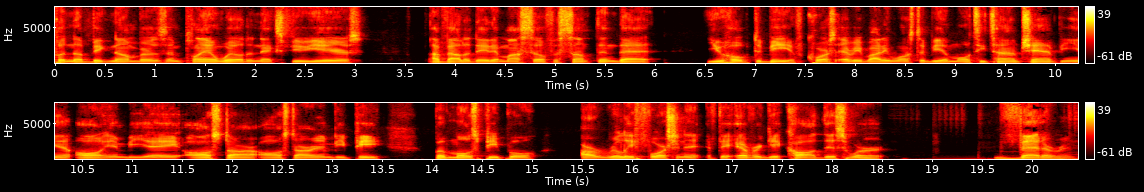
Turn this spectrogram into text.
putting up big numbers and playing well the next few years, I validated myself as something that you hope to be. Of course, everybody wants to be a multi time champion, all NBA, all star, all star MVP. But most people are really fortunate if they ever get called this word veteran.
